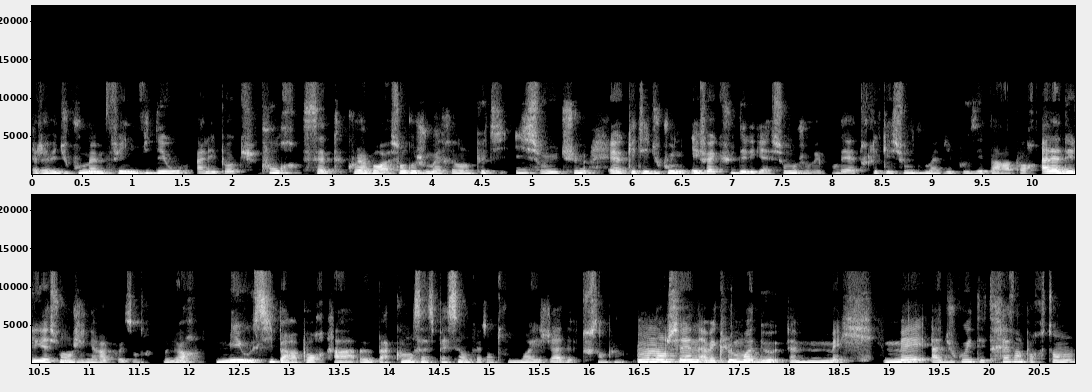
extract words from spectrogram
J'avais du coup même fait une vidéo à l'époque pour cette collaboration que je vous mettrai dans le petit i sur YouTube, euh, qui était du coup une FAQ délégation où je répondais à toutes les questions que vous m'aviez posées par rapport à la délégation en général pour les entrepreneurs, mais aussi par rapport à euh, bah, comment ça se passait en fait entre moi et Jade, tout simplement. On enchaîne avec le mois de mai. Mai a du coup été très important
